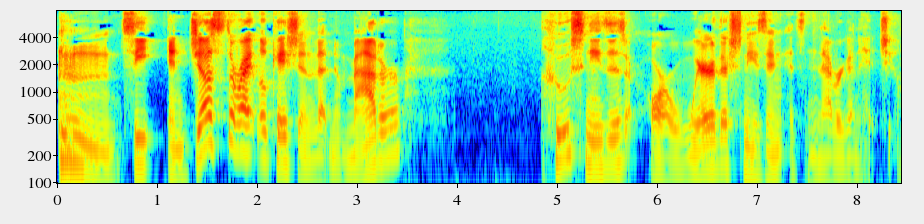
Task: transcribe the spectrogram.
seat in just the right location that no matter who sneezes or where they're sneezing, it's never going to hit you.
